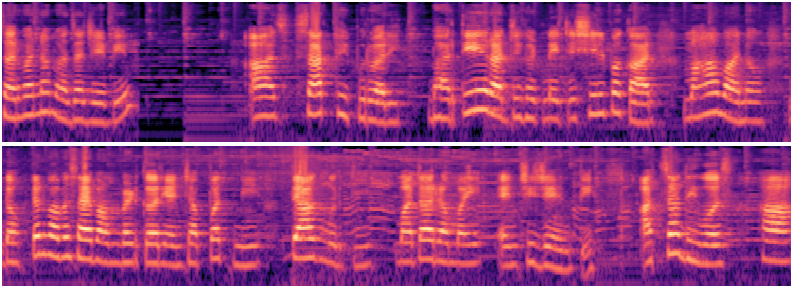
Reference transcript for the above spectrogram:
सर्वांना माझा जय भीम. आज सात फेब्रुवारी भारतीय राज्यघटनेचे शिल्पकार महामानव डॉक्टर बाबासाहेब आंबेडकर यांच्या पत्नी त्यागमूर्ती माता रमाई यांची जयंती. आजचा दिवस हा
